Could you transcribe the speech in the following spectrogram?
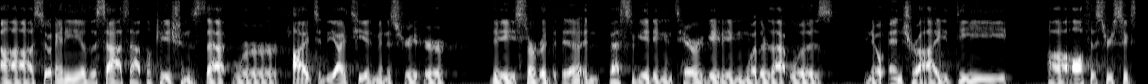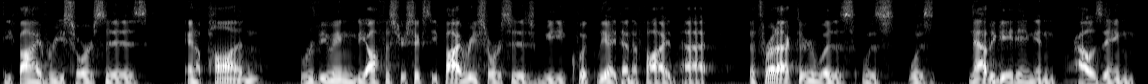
Uh, so any of the SaaS applications that were tied to the IT administrator, they started uh, investigating, interrogating whether that was you know Entra ID, uh, Office 365 resources, And upon reviewing the Office 365 resources, we quickly identified that the threat actor was was was navigating and browsing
